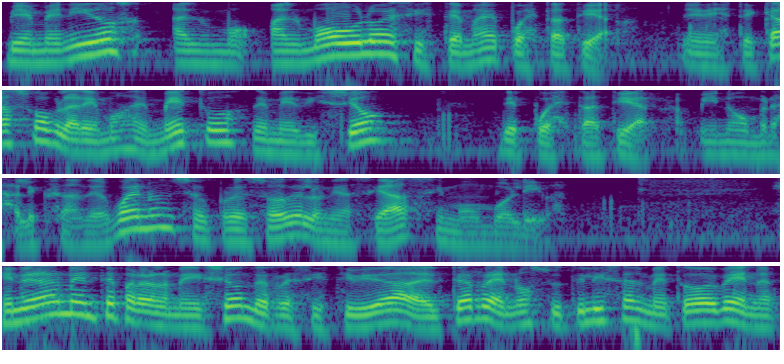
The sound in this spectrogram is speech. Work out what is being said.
Bienvenidos al, módulo de sistemas de puesta a tierra. En este caso hablaremos de métodos de medición de puesta a tierra. Mi nombre es Alexander Bueno y soy profesor de la Universidad Simón Bolívar. Generalmente para la medición de resistividad del terreno se utiliza el método de Benner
